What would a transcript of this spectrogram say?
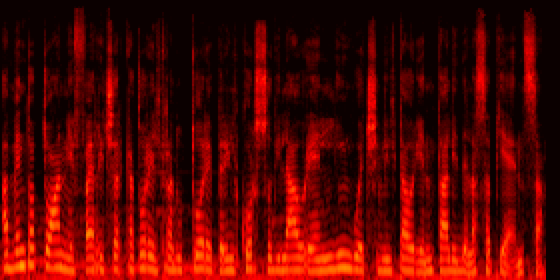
Ha 28 anni fa il ricercatore e il traduttore per il corso di laurea in lingue e civiltà orientali della Sapienza.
